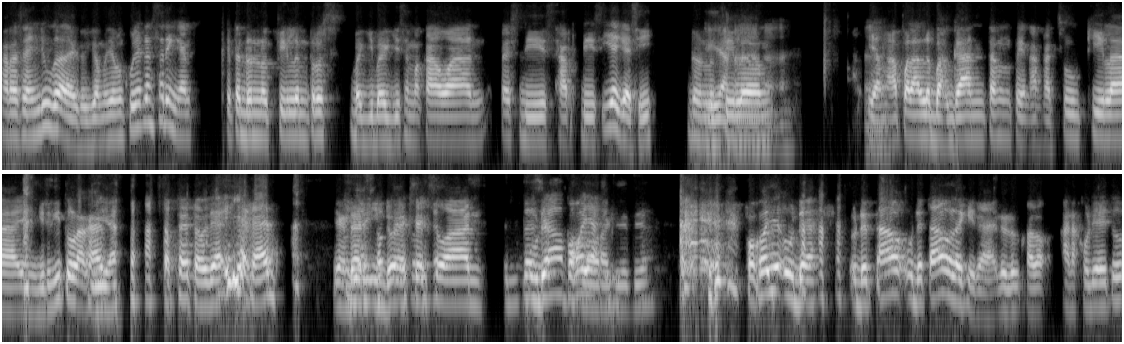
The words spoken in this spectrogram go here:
ngerasain juga lah itu. Zaman zaman kuliah kan sering kan kita download film terus bagi-bagi sama kawan flash disk hard disk. Iya gak sih? Download Iya, film ah, ah, ah. yang apalah lebah ganteng pengen Akatsuki lah yang gitu gitulah kan. Iya. subtitlenya iya kan? Yang Iya, dari Indo subtitlenya. XX1 Entah Udah, pokoknya- orang gitu ya. pokoknya udah udah tahu udah tahu lah kita. Dulu kalau anak kuliah itu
